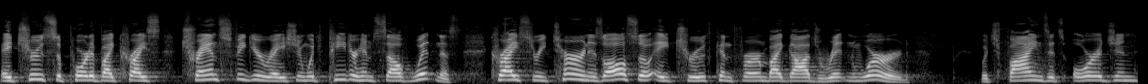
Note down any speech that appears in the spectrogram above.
a truth supported by Christ's transfiguration, which Peter himself witnessed. Christ's return is also a truth confirmed by God's written word which finds its origin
